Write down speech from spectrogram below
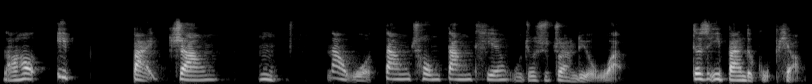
然后一百张。嗯，那我当冲当天我就是赚六万，这是一般的股票。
